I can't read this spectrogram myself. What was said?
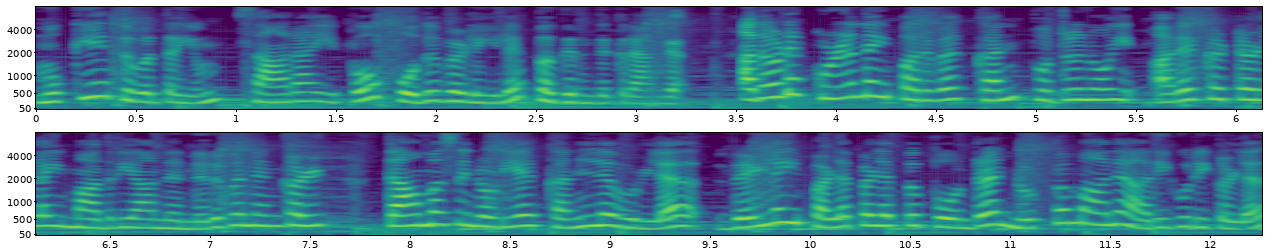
முக்கியத்துவத்தையும் சாரா இப்போ பொதுவெளியில பகிர்ந்துக்கிறாங்க. அதோட குழந்தை பருவ கண் புற்றுநோய் அறக்கட்டளை மாதிரியான நிறுவனங்கள் தாமஸினுடைய கண்ல உள்ள வெள்ளை பளபளப்பு போன்ற நுட்பமான அறிகுறிகளை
